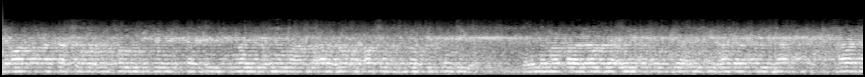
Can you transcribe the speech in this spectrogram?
العراق حتى شرط القول بجميع التابعين الإيمان بأن الله تعالى فوق العرش والصفات الكيفيه وانما قال الاوزاعي الاوزاعي في هذا فيها هذا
